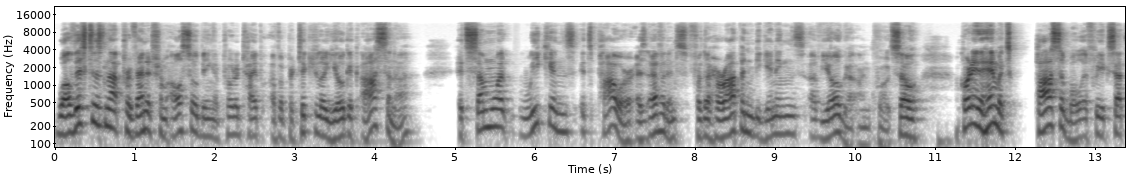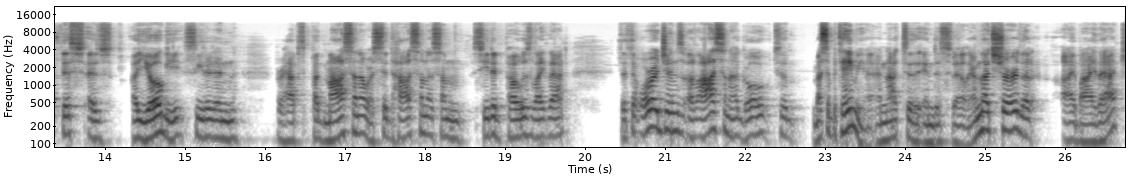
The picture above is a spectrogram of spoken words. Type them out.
while this does not prevent it from also being a prototype of a particular yogic asana, it somewhat weakens its power as evidence for the Harappan beginnings of yoga, unquote. So according to him, it's possible if we accept this as a yogi seated in perhaps Padmasana or Siddhasana, some seated pose like that, that the origins of asana go to Mesopotamia and not to the Indus Valley. I'm not sure that I buy that.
